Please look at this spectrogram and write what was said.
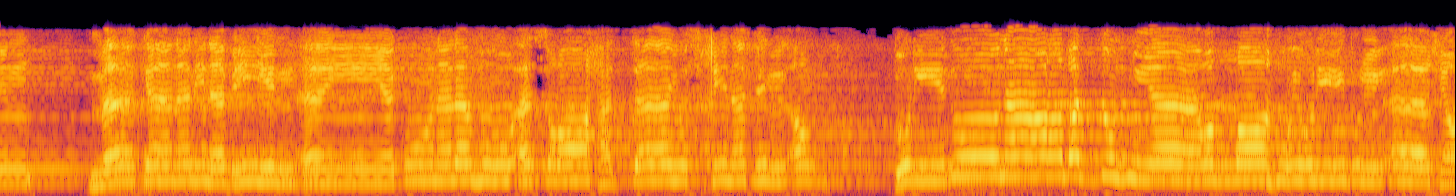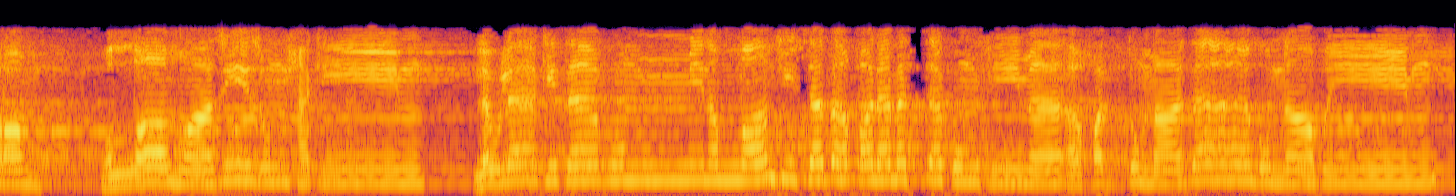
ما كان لنبي أن يكون له أسرى حتى يثخن في الأرض. تريدون عرض الدنيا والله يريد الآخرة. والله عزيز حكيم. لولا كتاب من الله سبق لمسكم فيما أخذتم عذاب عظيم.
